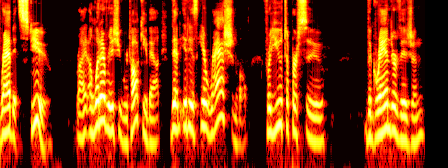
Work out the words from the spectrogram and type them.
rabbit stew, right on whatever issue we're talking about, then it is irrational for you to pursue the grander vision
